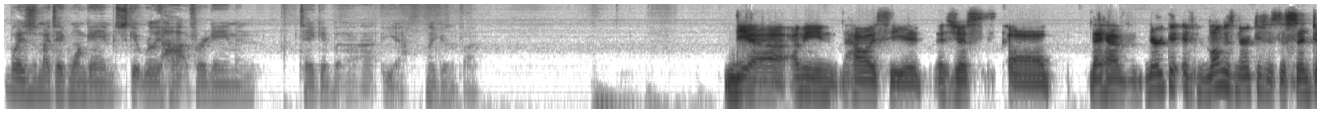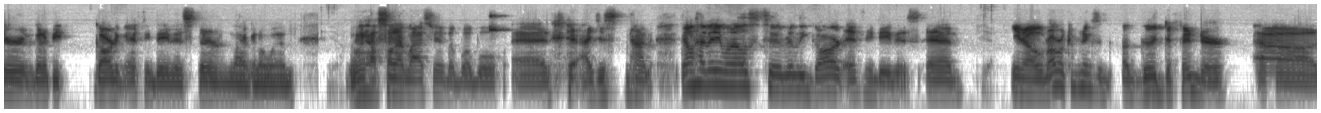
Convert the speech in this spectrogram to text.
Blazers might take one game, just get really hot for a game and take it, but uh, yeah, Lakers in five. Yeah, I mean, how I see it is just uh, they have Nurkic. As long as Nurkic is the center and going to be guarding Anthony Davis, they're not going to win. Yeah. We saw that last year in the bubble, and I just not they don't have anyone else to really guard Anthony Davis. And yeah. you know, Robert Covington's a, a good defender, uh,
